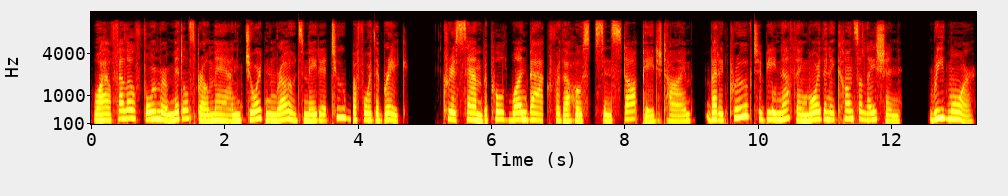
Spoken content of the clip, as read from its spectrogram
while fellow former Middlesbrough man Jordan Rhodes made it two before the break. Chris Samba pulled one back for the hosts in stoppage time, but it proved to be nothing more than a consolation. Read more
